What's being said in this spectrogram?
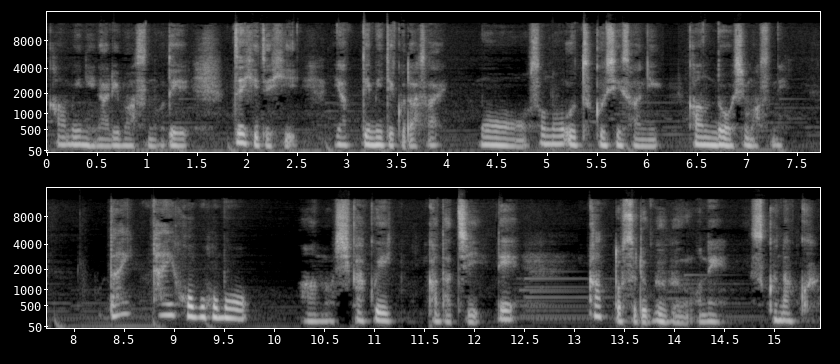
紙になりますので、ぜひぜひやってみてください。もう、その美しさに感動しますね。だいたいほぼほぼ、あの、四角い形で、カットする部分をね、少なく、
